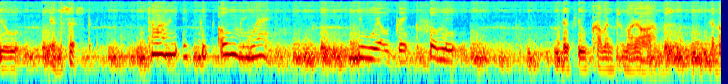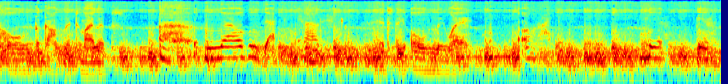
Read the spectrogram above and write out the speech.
You insist. Darling, it's the only way. You will drink for me. If you come into my arms and hold the goblet to my lips, Now who's acting childish? it's the only way. All right. Here, dearest.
